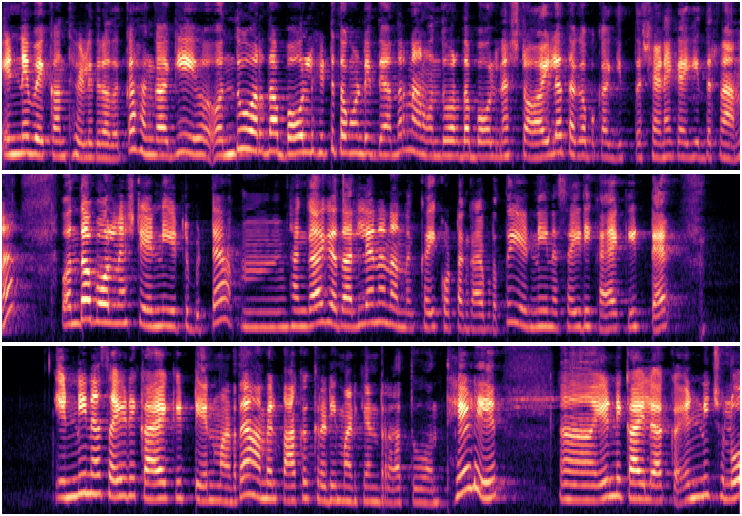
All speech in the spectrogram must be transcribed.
ಎಣ್ಣೆ ಬೇಕಂತ ಹೇಳಿದ್ರು ಅದಕ್ಕೆ. ಹಾಗಾಗಿ ಒಂದು ಅರ್ಧ ಬೌಲ್ ಹಿಟ್ಟು ತೊಗೊಂಡಿದ್ದೆ ಅಂದ್ರೆ ನಾನು ಒಂದು ಅರ್ಧ ಬೌಲ್ನಷ್ಟು ಆಯಿಲ ತಗೋಬೇಕಾಗಿತ್ತು. ಶೆಣೆಕಾಯಿಗಿದ್ರೆ ನಾನು. ಒಂದೇ ಬೌಲ್ನಷ್ಟು ಎಣ್ಣೆ ಇಟ್ಟುಬಿಟ್ಟೆ ಹಾಗಾಗಿ ಅದು ಅಲ್ಲೇ ನನ್ನ ಕೈ ಕೊಟ್ಟಂಗೆ ಆಗ್ಬಿಡುತ್ತೆ. ಎಣ್ಣೆನ ಸೈಡಿಗೆ ಕಾಯಕ್ಕೆ ಇಟ್ಟೆ. ಎಣ್ಣಿನ ಸೈಡಿಗೆ ಕಾಯಕ್ಕಿಟ್ಟು ಏನು ಮಾಡಿದೆ? ಆಮೇಲೆ ಪಾಕಕ್ಕೆ ರೆಡಿ ಮಾಡ್ಕೊಂಡ್ರಾತು ಅಂಥೇಳಿ ಎಣ್ಣೆ ಕಾಯಿಲೆ ಎಣ್ಣೆ ಚಲೋ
